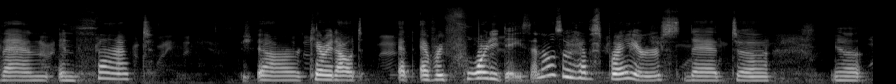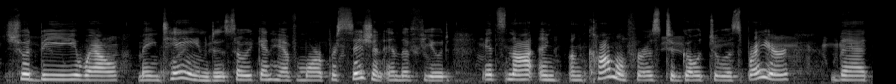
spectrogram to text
then, in fact, are carried out at every 40 days. And also we have sprayers that uh, uh, should be well maintained so we can have more precision in the field. It's not un uncommon for us to go to a sprayer that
